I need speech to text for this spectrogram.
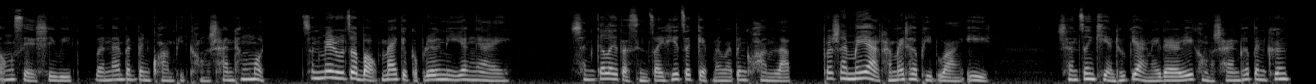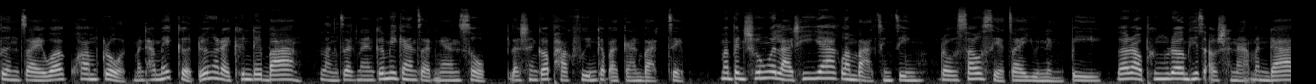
ต้องเสียชีวิต และนั่นเป็นเป็นความผิดของฉันทั้งหมด ฉันไม่รู้จะบอกแม่เกี่ยวกับเรื่องนี้ยังไง ฉันก็เลยตัดสินใจที่จะเก็บมันไว้เป็นความลับ เพราะฉันไม่อยากทำให้เธอผิดหวังอีก ฉันจึงเขียนทุกอย่างในไดอารี่ของฉันเพื่อเป็นเครื่องเตือนใจว่าความโกรธมันทำให้เกิดเรื่องอะไรขึ้นได้บ้าง หลังจากนั้นก็มีการจัดงานศพ และฉันก็พักฟื้นกับอาการบาดเจ็บ มันเป็นช่วงเวลาที่ยากลำบากจริง ๆ เราเศร้าเสียใจอยู่หนึ่งปี แล้วเราเพิ่งเริ่มที่จะเอาชนะมันได้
